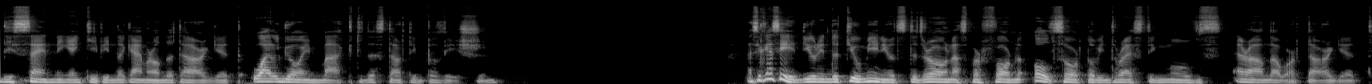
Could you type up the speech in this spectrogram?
descending and keeping the camera on the target while going back to the starting position. As you can see, during the two minutes the drone has performed all sorts of interesting moves around our target.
